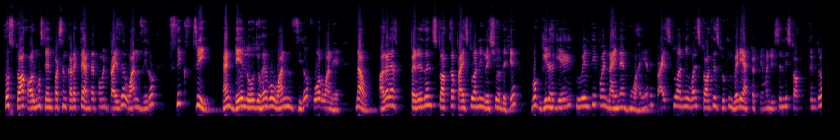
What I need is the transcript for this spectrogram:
तो स्टॉक ऑलमोस्ट 10 परसेंट करेक्ट है एट दैट मोमेंट प्राइस है 1063 एंड डे लो जो है वो 1041 है नाउ अगर प्रेजेंट स्टॉक का प्राइस टू अर्निंग रेशियो देखें वो गिर है 20.99 हुआ है यानी price to earning wise stock is looking very attractive and recently stock के जो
